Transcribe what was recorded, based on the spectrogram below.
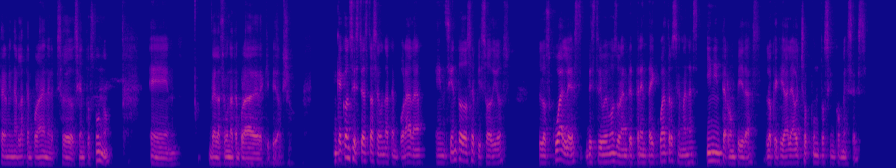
terminar la temporada en el episodio 201 eh, de la segunda temporada de The Keep It Up Show. ¿En qué consistió esta segunda temporada? En 102 episodios, los cuales distribuimos durante 34 semanas ininterrumpidas, lo que equivale a 8.5 meses,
